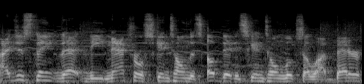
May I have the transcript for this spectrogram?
I just think that the natural skin tone, this updated skin tone looks a lot better.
